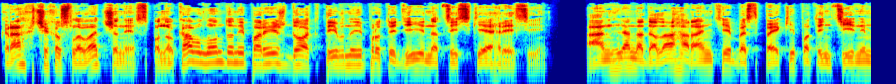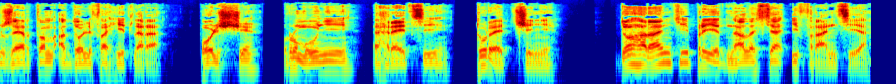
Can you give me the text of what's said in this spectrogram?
Крах Чехословаччини спонукав Лондон і Париж до активної протидії нацистській агресії. Англія надала гарантії безпеки потенційним жертвам Адольфа Гітлера Польщі, Румунії, Греції, Туреччині. До гарантій приєдналася і Франція.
